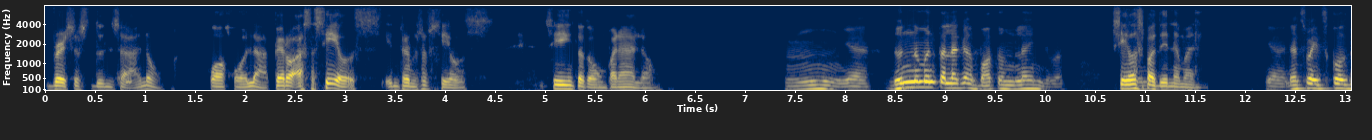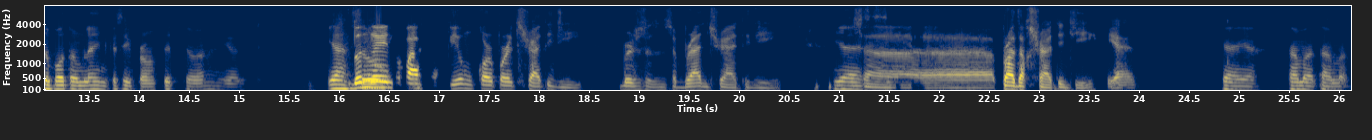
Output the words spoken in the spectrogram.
versus dun sa ano, Coca-Cola. Pero as a sales, in terms of sales, siya yung totoong panalo. Mm, yeah. Doon naman talaga, bottom line, di ba? Sales pa din naman. Yeah, that's why it's called the bottom line kasi profit, di ba? Yan. Yeah, Doon so, ngayon papasok yung corporate strategy versus dun sa brand strategy, yes. sa product strategy. Yan. Yeah, yeah. Tama, tama.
